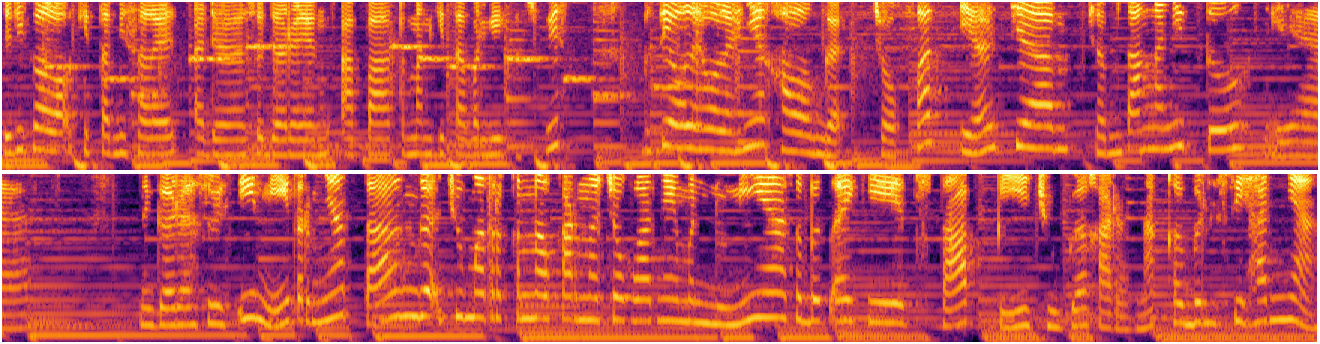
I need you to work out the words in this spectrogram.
Jadi kalau kita misalnya ada saudara yang apa teman kita pergi ke Swiss, pasti oleh-olehnya kalau nggak coklat ya jam, jam tangan itu. Ya. Yeah. Negara Swiss ini ternyata nggak cuma terkenal karena coklatnya yang mendunia Sobat iKids, tapi juga karena kebersihannya.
